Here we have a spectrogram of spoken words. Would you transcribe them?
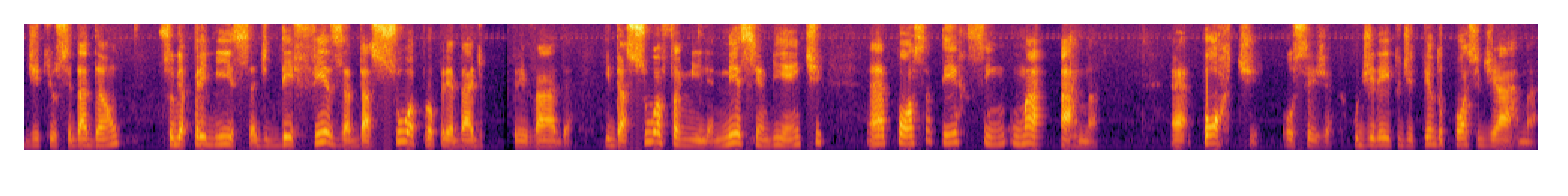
de que o cidadão, sob a premissa de defesa da sua propriedade privada e da sua família nesse ambiente, é, possa ter sim uma arma é, porte, ou seja, o direito de, tendo posse de arma,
